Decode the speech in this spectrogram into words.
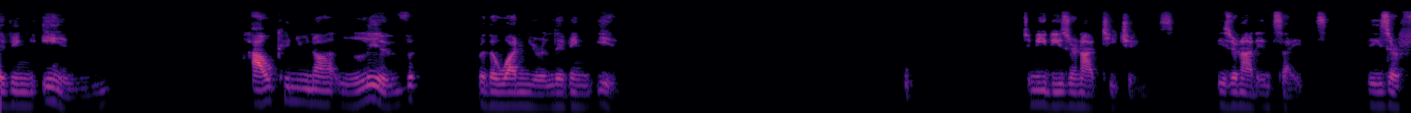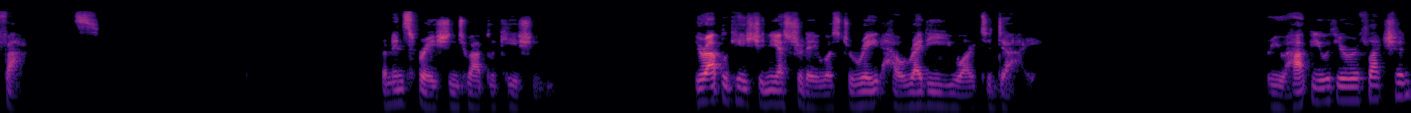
living in, how can you not live for the one you're living in? To me, these are not teachings. These are not insights. These are facts. From inspiration to application. Your application yesterday was to rate how ready you are to die. Are you happy with your reflection?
